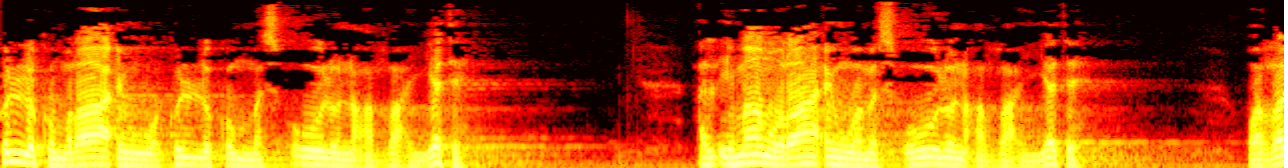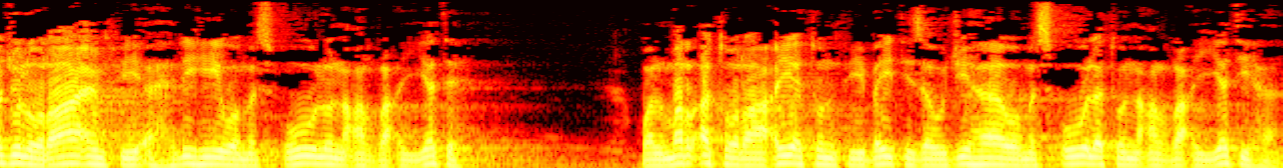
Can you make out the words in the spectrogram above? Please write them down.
كلكم راع وكلكم مسؤول عن رعيته. الإمام راع ومسؤول عن رعيته. والرجل راع في أهله ومسؤول عن رعيته. والمرأة راعية في بيت زوجها ومسؤولة عن رعيتها.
